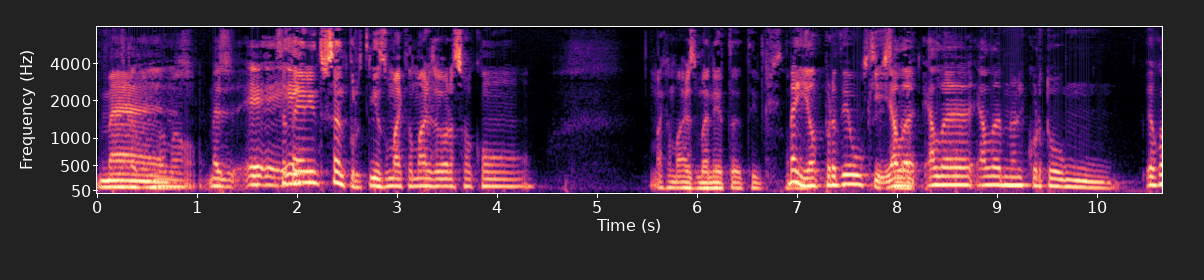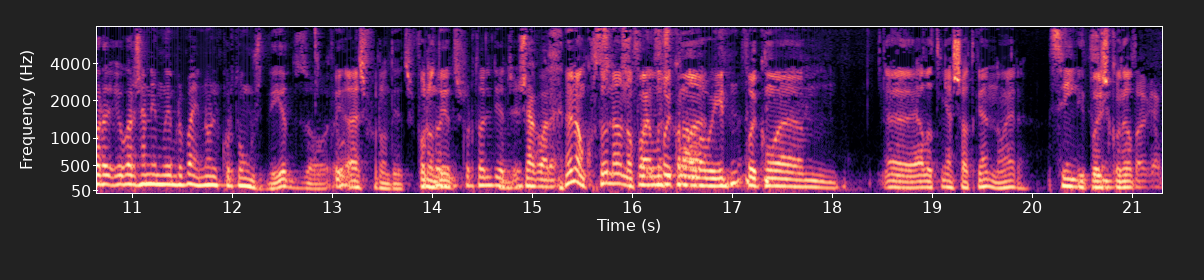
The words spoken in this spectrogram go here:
Mas, mas é, Isso é- até era interessante, porque tinhas o Michael Myers agora só com. Michael Myers de maneta, tipo. Bem, ele perdeu o quê? Ela, sim. ela, ela não lhe cortou um. Eu agora, eu agora já nem me lembro bem, não lhe cortou uns dedos? Ou... Foi- acho que foram dedos. Foram Cortou- dedos. Cortou-lhe dedos. Já agora. Não, não, cortou não, não foi, foi com a, foi com a, hum, a- ela tinha a shotgun, não era? Sim. E depois sim. quando ele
